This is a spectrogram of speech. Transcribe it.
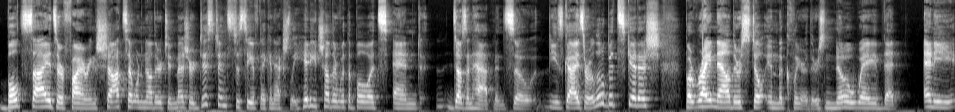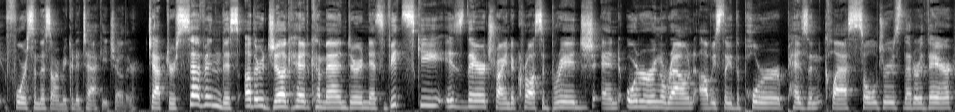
Both sides are firing shots at one another to measure distance to see if they can actually hit each other with the bullets, and doesn't happen. So these guys are a little bit skittish, but right now they're still in the clear. There's no way that any force in this army could attack each other. Chapter 7 This other Jughead commander, Nesvitsky, is there trying to cross a bridge and ordering around, obviously, the poorer peasant class soldiers that are there,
